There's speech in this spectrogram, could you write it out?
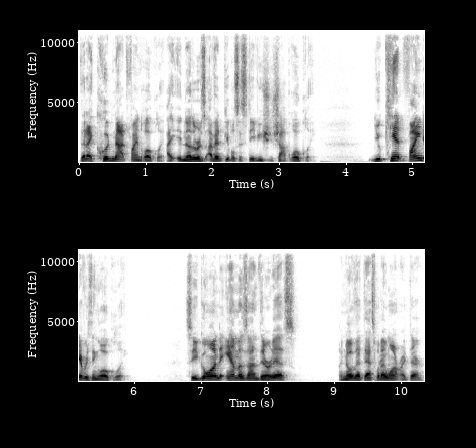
that I could not find locally. I, in other words, I've had people say, Steve, you should shop locally. You can't find everything locally. So you go on to Amazon, there it is. I know that that's what I want right there.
